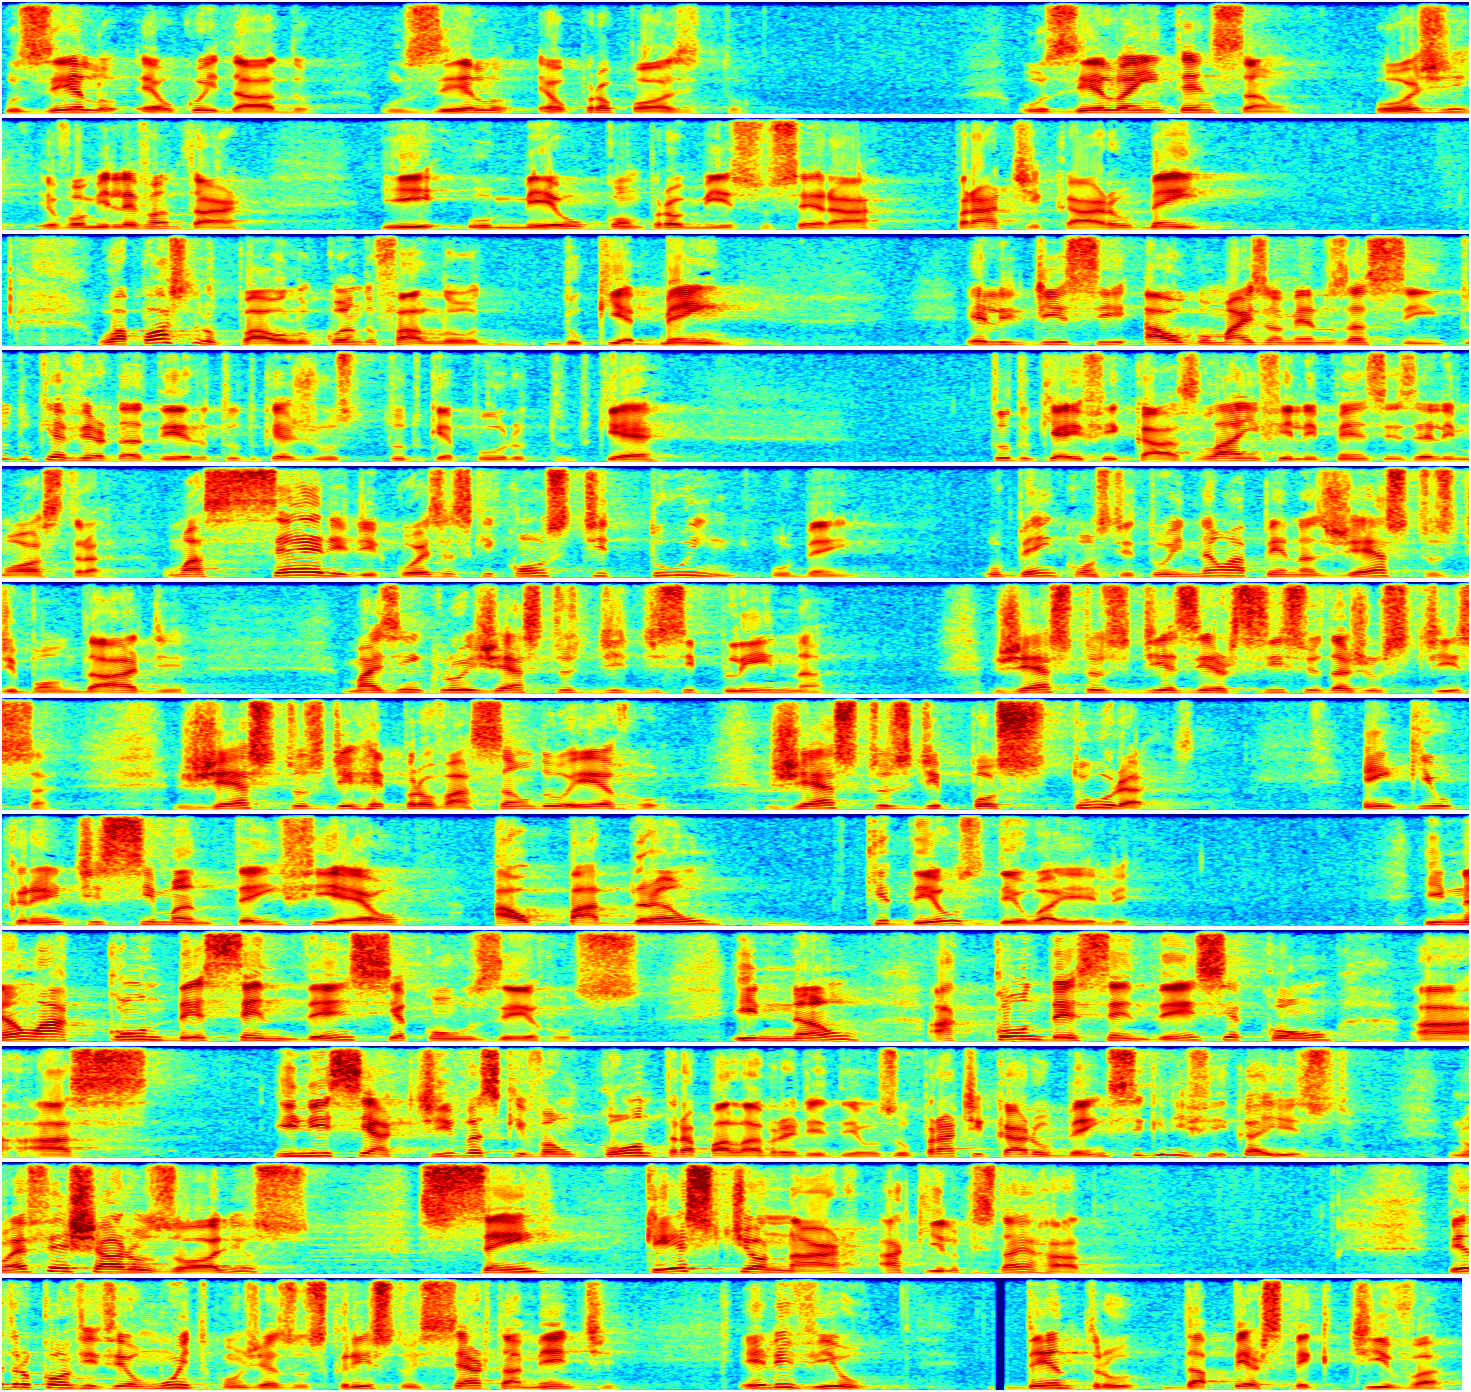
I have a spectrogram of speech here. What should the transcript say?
O zelo é o cuidado, o zelo é o propósito, o zelo é a intenção. Hoje eu vou me levantar e o meu compromisso será praticar o bem. O apóstolo Paulo, quando falou do que é bem, ele disse algo mais ou menos assim: tudo que é verdadeiro, tudo que é justo, tudo que é puro, tudo que é tudo que é eficaz. Lá em Filipenses ele mostra uma série de coisas que constituem o bem. O bem constitui não apenas gestos de bondade, mas inclui gestos de disciplina, gestos de exercício da justiça, gestos de reprovação do erro gestos de postura em que o crente se mantém fiel ao padrão que Deus deu a ele. E não a condescendência com os erros, e não a condescendência com a, as iniciativas que vão contra a palavra de Deus. O praticar o bem significa isso. Não é fechar os olhos sem questionar aquilo que está errado. Pedro conviveu muito com Jesus Cristo e certamente ele viu, dentro da perspectiva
